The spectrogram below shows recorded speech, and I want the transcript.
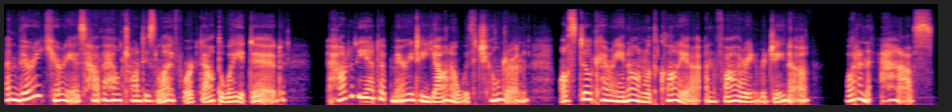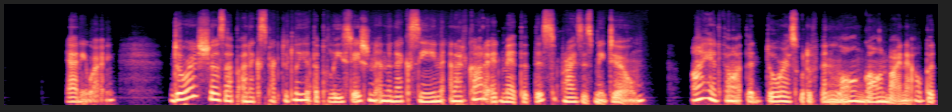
I'm very curious how the hell Tronte's life worked out the way it did. How did he end up married to Yana with children while still carrying on with Claudia and fathering Regina? What an ass. Anyway, Doris shows up unexpectedly at the police station in the next scene, and I've got to admit that this surprises me too. I had thought that Doris would have been long gone by now, but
